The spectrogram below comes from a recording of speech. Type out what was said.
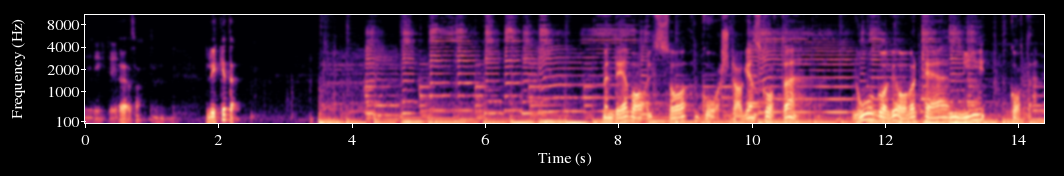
Riktig. Det er sant. Mm. Lykke til. Men det var altså gårsdagens gåte. Nå går vi over til en ny gåte.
